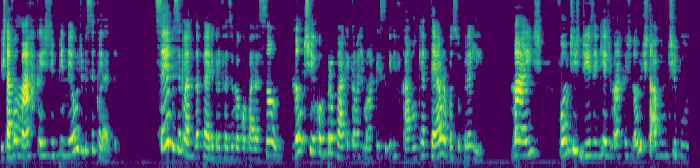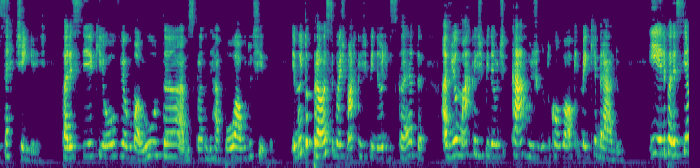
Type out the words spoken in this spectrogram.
estavam marcas de pneu de bicicleta. Sem a bicicleta da Perry para fazer uma comparação, não tinha como provar que aquelas marcas significavam que a Terra passou por ali. Mas fontes dizem que as marcas não estavam tipo certinhas. Parecia que houve alguma luta, a bicicleta derrapou, algo do tipo. E muito próximo às marcas de pneu de bicicleta, haviam marcas de pneu de carro junto com o Walkman quebrado. E ele parecia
